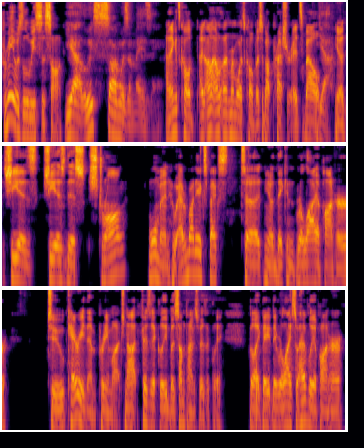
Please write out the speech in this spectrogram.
For me, it was Luisa's song. Yeah, Luisa's song was amazing. I think it's called. I don't, I don't remember what it's called, but it's about pressure. It's about Yeah. you know she is she is this strong woman who everybody expects to you know they can rely upon her to carry them pretty much not physically but sometimes physically but like they, they rely so heavily upon her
